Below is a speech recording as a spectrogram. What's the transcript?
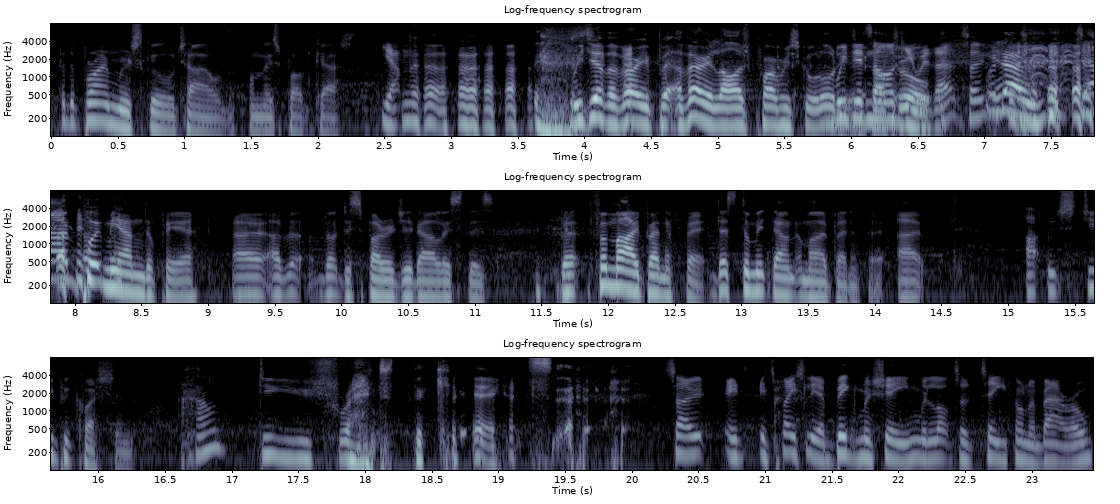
for the primary school child on this podcast, Yeah, we do have a very a very large primary school audience. we didn't argue all. with that. So Well, yeah. no, I'm putting my hand up here. Uh, I'm not- I'm not disparaging our listeners, but for my benefit, let's dumb it down to my benefit. Uh, uh, stupid question: How do you shred the kit? So it's, it's basically a big machine with lots of teeth on a barrel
